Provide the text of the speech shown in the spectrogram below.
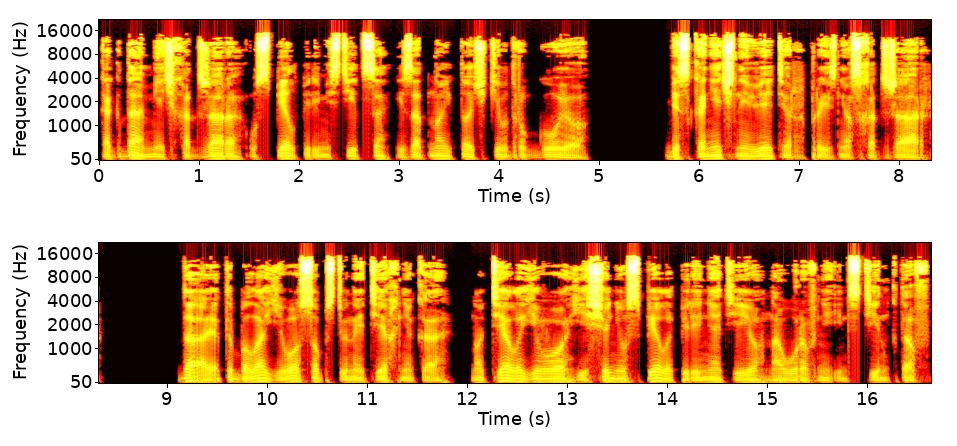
когда меч Хаджара успел переместиться из одной точки в другую. «Бесконечный ветер», — произнес Хаджар. Да, это была его собственная техника, но тело его еще не успело перенять ее на уровне инстинктов.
